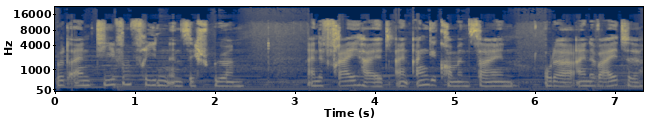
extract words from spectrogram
wird einen tiefen Frieden in sich spüren. Eine Freiheit, ein Angekommensein oder eine Weite.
